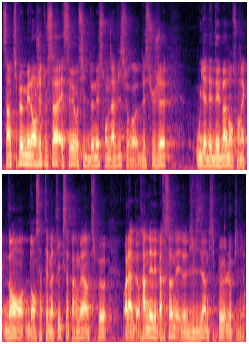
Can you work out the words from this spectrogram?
c'est un petit peu mélanger tout ça, essayer aussi de donner son avis sur euh, des sujets où il y a des débats dans, son, dans, dans sa thématique, ça permet un petit peu voilà, de ramener des personnes et de diviser un petit peu l'opinion.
